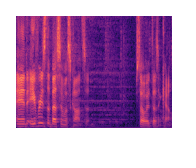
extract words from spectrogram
and Avery's the best in Wisconsin. So it doesn't count.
